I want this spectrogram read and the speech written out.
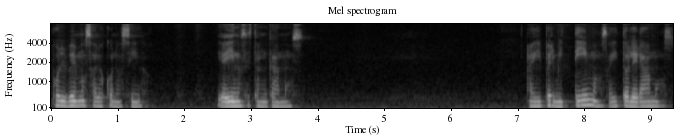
volvemos a lo conocido y ahí nos estancamos. Ahí permitimos, ahí toleramos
